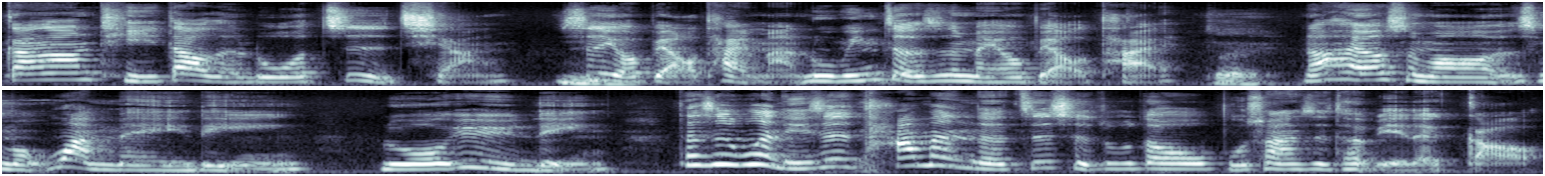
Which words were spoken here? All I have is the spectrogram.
刚刚提到的罗志强是有表态嘛？鲁明哲是没有表态，对。然后还有什么什么万美玲、罗玉玲，但是问题是他们的支持度都不算是特别的高，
